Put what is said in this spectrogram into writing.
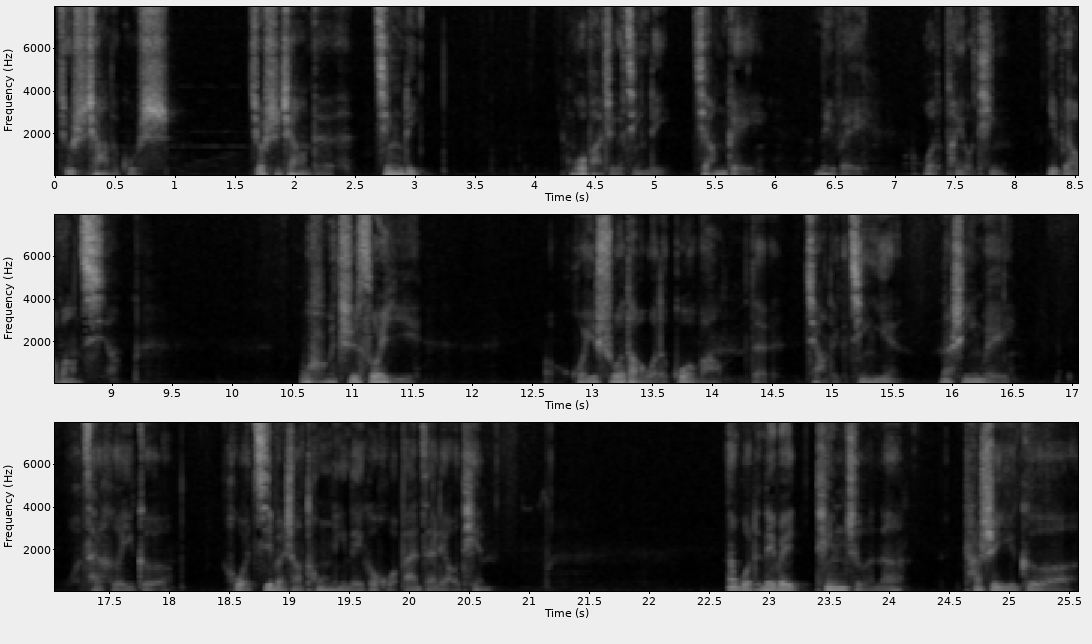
就是这样的故事，就是这样的经历。我把这个经历讲给那位我的朋友听，你不要忘记啊！我之所以回说到我的过往的这样的一个经验。那是因为我在和一个和我基本上同龄的一个伙伴在聊天。那我的那位听者呢，他是一个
